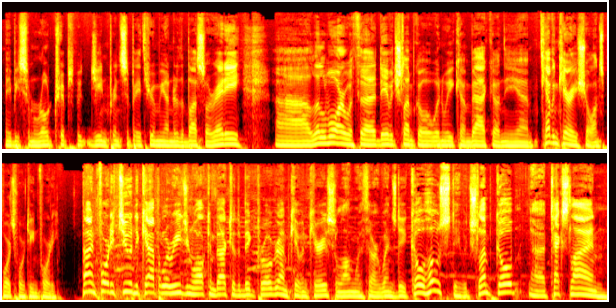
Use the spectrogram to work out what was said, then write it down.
Uh, maybe some road trips. But Gene Principe threw me under the bus already. Uh, a little more with uh, David Schlemko when we come back on the Kevin Karius Show on Sports 1440. 942 in the capital region. Welcome back to the big program. Kevin Karius, along with our Wednesday co host, David Schlemko. Uh, text line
